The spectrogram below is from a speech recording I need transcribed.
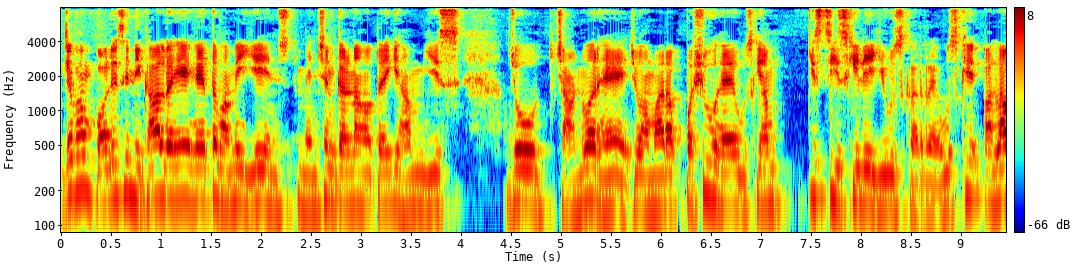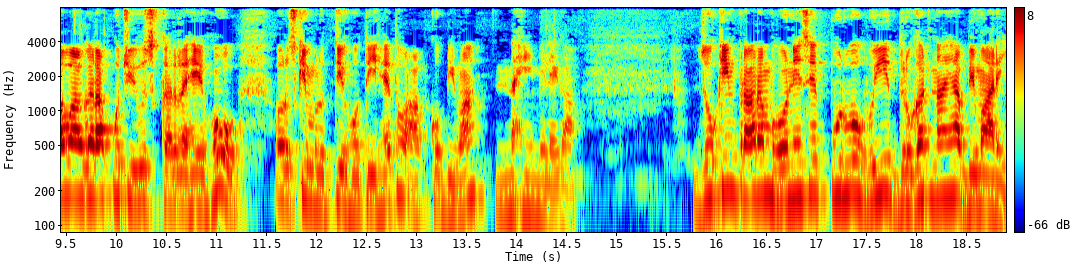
जब हम पॉलिसी निकाल रहे हैं, तब हमें ये मेंशन करना होता है कि हम इस जो जानवर है, जो हमारा पशु है, उसके हम किस चीज़ के लिए यूज़ कर रहे हैं। उसके अलावा अगर आप कुछ यूज़ कर रहे हो और उसकी मृत्यु होती है तो आपको बीमा नहीं मिलेगा। जोखिम प्रारंभ होने से पूर्व हुई दुर्घटना या बीमारी।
